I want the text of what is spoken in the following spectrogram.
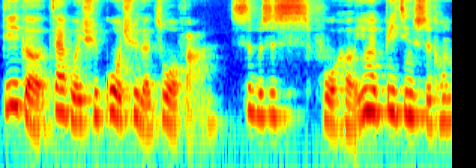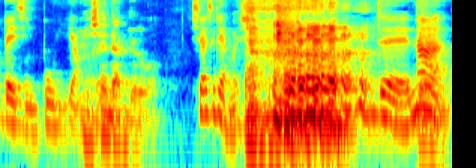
第一个再回去过去的做法是不是符合？因为毕竟时空背景不一样。你现在两个了吗？现在是两个小 时，对，那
